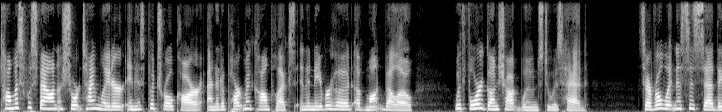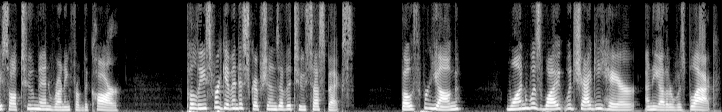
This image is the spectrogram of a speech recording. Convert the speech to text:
Thomas was found a short time later in his patrol car at an apartment complex in the neighborhood of Montbello with four gunshot wounds to his head. Several witnesses said they saw two men running from the car. Police were given descriptions of the two suspects. Both were young. One was white with shaggy hair, and the other was black.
